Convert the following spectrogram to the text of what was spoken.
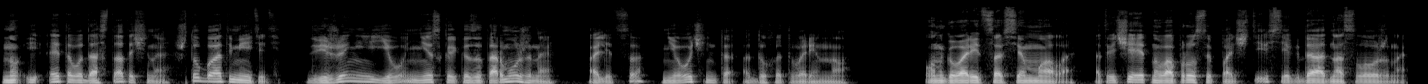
но и этого достаточно, чтобы отметить, движение его несколько заторможено, а лицо не очень-то одухотворено. Он говорит совсем мало, отвечает на вопросы почти всегда односложно.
